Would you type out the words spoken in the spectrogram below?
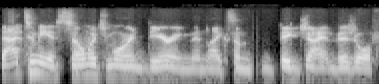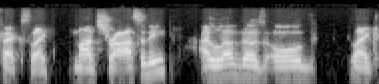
that to me is so much more endearing than like some big giant visual effects like monstrosity. I love those old like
